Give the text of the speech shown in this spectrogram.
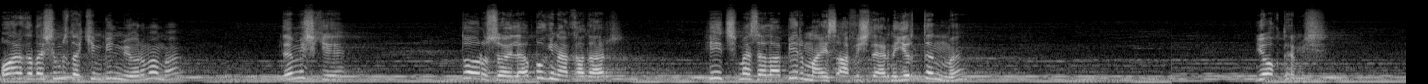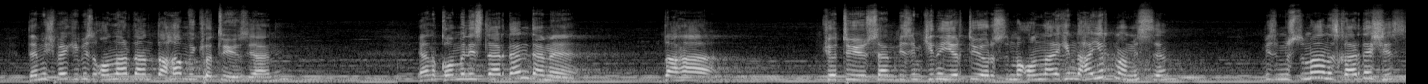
O arkadaşımız da kim bilmiyorum ama demiş ki doğru söyle bugüne kadar hiç mesela 1 Mayıs afişlerini yırttın mı? Yok demiş. Demiş peki biz onlardan daha mı kötüyüz yani? Yani komünistlerden de mi daha kötüyüz? Sen bizimkini yırtıyorsun ama onlarınkini daha yırtmamışsın. Biz Müslümanız kardeşiz.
